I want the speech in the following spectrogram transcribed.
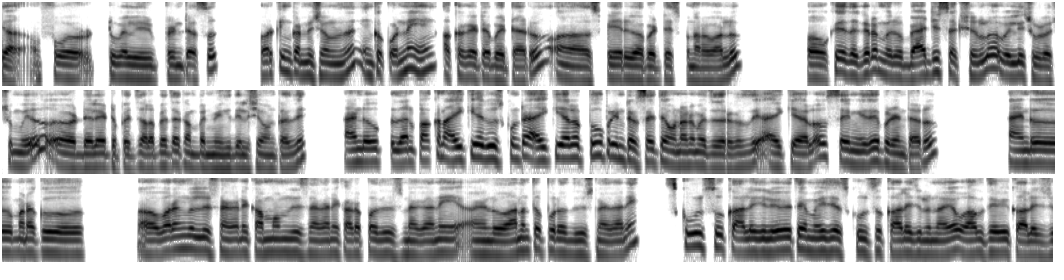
యా ఫోర్ 12 ప్రింటర్స్ వర్కింగ్ కండిషన్ ఉంది ఇంకా కొన్ని పక్కకైతే పెట్టారు. స్పేర్‌గా పెట్టేసుకున్నారు వాళ్ళు. ఒకే దగ్గర మీరు బ్యాటరీ సెక్షన్‌లో వెళ్ళి చూడొచ్చు మీరు. డెలైట్ పెద్ద చాలా పెద్ద కంపెనీ మీకు తెలిసి ఉంటుంది అండ్ దాని పక్కన ఐకియా చూసుకుంటే ఐకియాలో టూ ప్రింటర్స్ అయితే ఉండడం అయితే జరుగుతుంది. ఐకియాలో సేమ్ ఇదే ప్రింటర్ అండ్ మనకు వరంగల్ చూసినా కానీ ఖమ్మం చూసినా కానీ కడప చూసినా కానీ అండ్ అనంతపురం చూసినా కానీ స్కూల్స్, కాలేజీలు ఏవైతే మేజర్ స్కూల్స్, కాలేజీలు ఉన్నాయో Vagdevi college,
